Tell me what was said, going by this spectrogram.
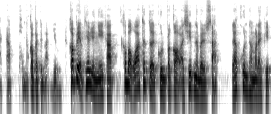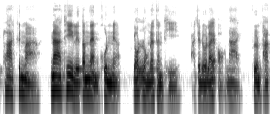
นะครับ ผมก็ปฏิบัติอยู่ เขาเปรียบเทียบอย่างนี้ครับ เขาบอกว่าถ้าเกิดคุณประกอบอาชีพในบริษัท แล้วคุณทำอะไรผิดพลาดขึ้นมา หน้าที่หรือตำแหน่งคุณเนี่ยลดลงได้ทันที อาจจะโดนไล่ออกได้โดนพัก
